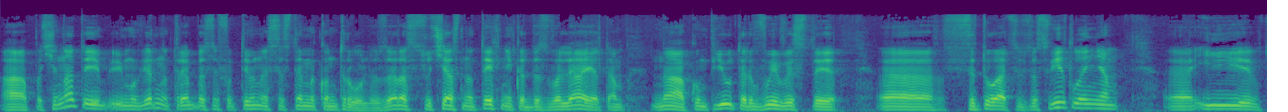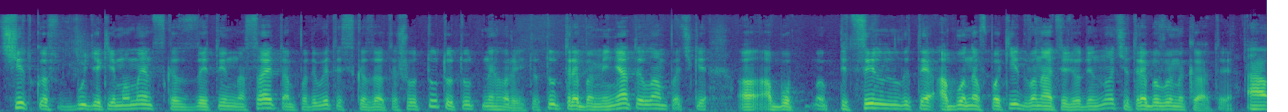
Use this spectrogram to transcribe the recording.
А починати, ймовірно, треба з ефективної системи контролю. Зараз сучасна техніка дозволяє там на комп'ютер вивести е, ситуацію з освітленням і чітко в будь-який момент зайти на сайт, там, подивитись, сказати, що тут, тут не горить. Тут треба міняти лампочки або підсилити, або навпаки, 12 годин ночі треба вимикати. А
